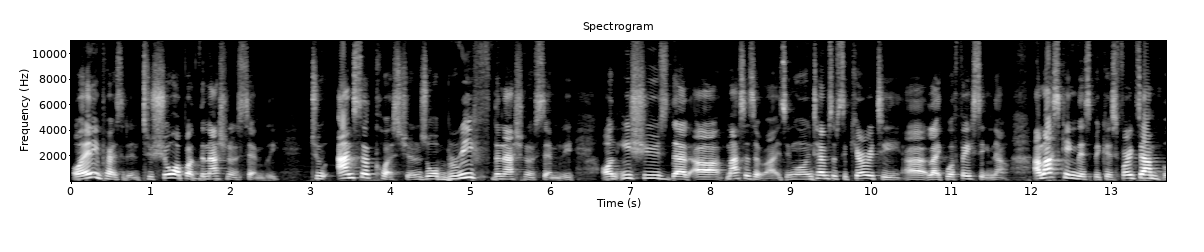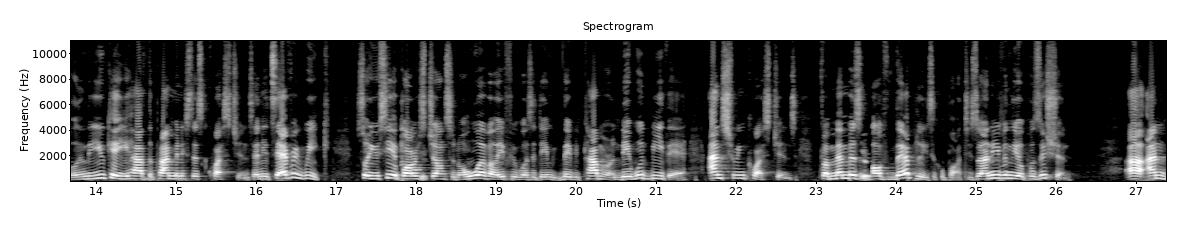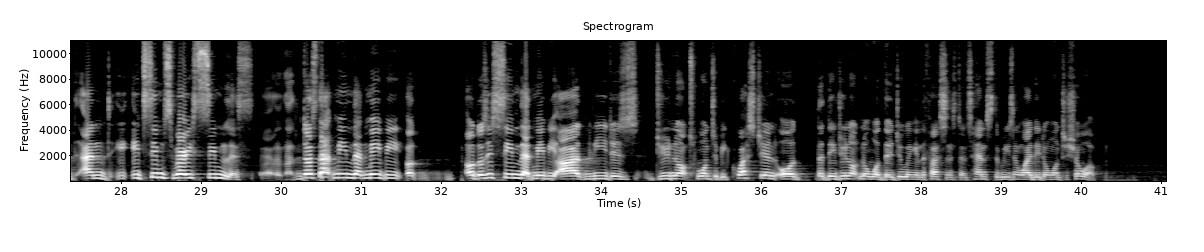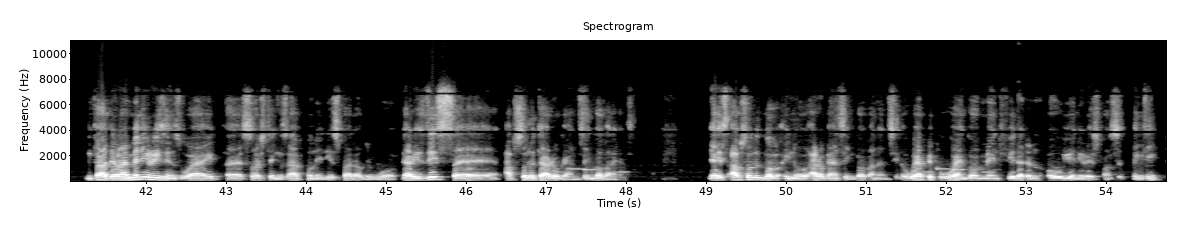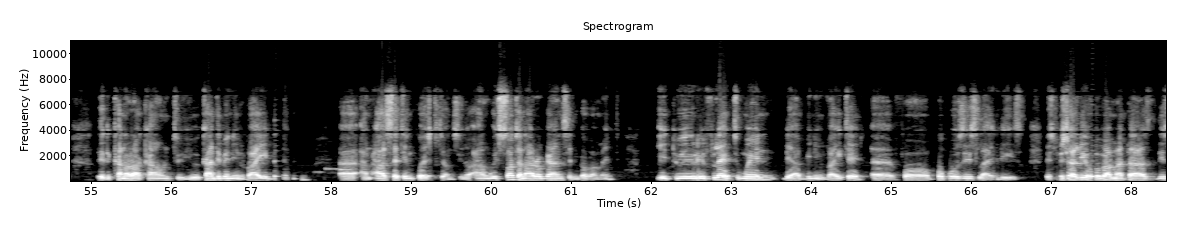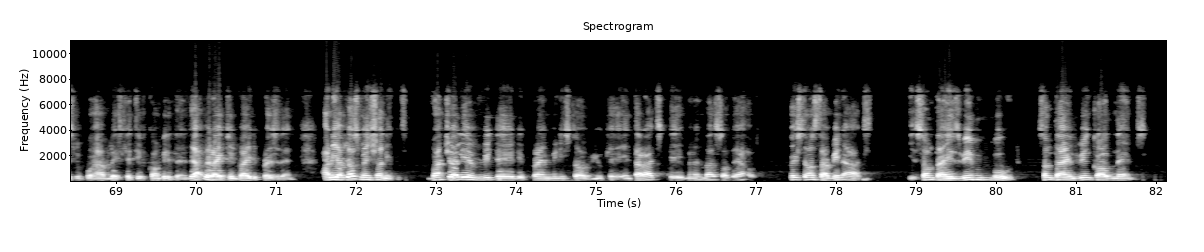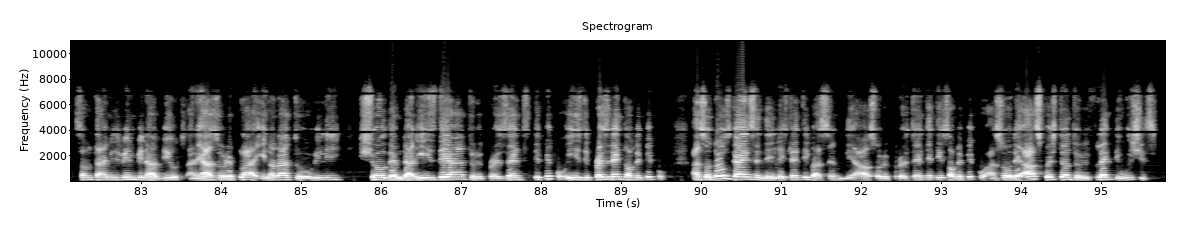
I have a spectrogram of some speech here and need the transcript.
or any president to show up at the National Assembly to answer questions or brief the National Assembly on issues that are matters arising or in terms of security uh, like we're facing now. I'm asking this because, for example, in the UK you have the Prime Minister's questions and it's every week. So you see a Boris Johnson or whoever, if it was a David Cameron, they would be there answering questions from members yes. of their political parties and even the opposition. Uh, and and it seems very seamless. Uh, does that mean that maybe, uh, or does it seem that maybe our leaders do not want to be questioned, or that they do not know what they're doing in the first instance? Hence, the reason why they don't want to show up. In fact, there are many reasons why uh, such things happen in this part of the world. There is this uh, absolute arrogance in governance there is absolute, you know, arrogance in governance. You know, where people who are in government feel they don't owe you any responsibility, they cannot account to you, you can't even invite them uh, and ask certain questions. You know, and with such an arrogance in government, it will reflect when they have been invited uh, for purposes like this, especially over matters these people have legislative competence. They have the right to invite the president. And you have just mentioned it. Virtually every day, the Prime Minister of UK interacts with members of the House. Questions have been asked sometimes he's being booed, sometimes being called names, sometimes he's being, abused, and he has to reply in order to really show them that he is there to represent the people. He is the president of the people. And so those guys in the Legislative Assembly are also representatives of the people. And so they ask questions to reflect the wishes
